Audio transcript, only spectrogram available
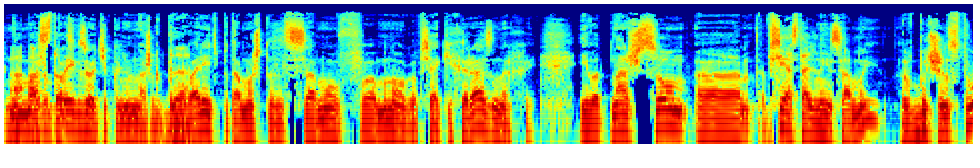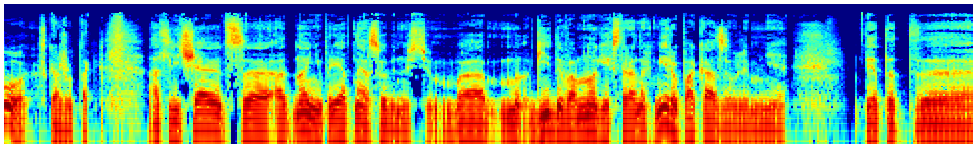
Ну, а, можем осталось... про экзотику немножко да. поговорить, потому что самов много всяких и разных. И вот наш сом, э, все остальные самы, в большинство, скажу так, отличаются одной неприятной особенностью. А, гиды во многих странах мира показывали мне этот э,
